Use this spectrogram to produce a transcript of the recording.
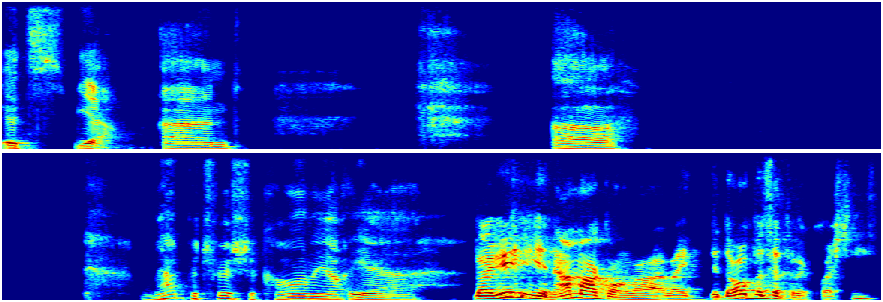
It's yeah, and uh, Matt Patricia calling me out, yeah. Like again, I'm not gonna lie. Like the Dolphins have their questions.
